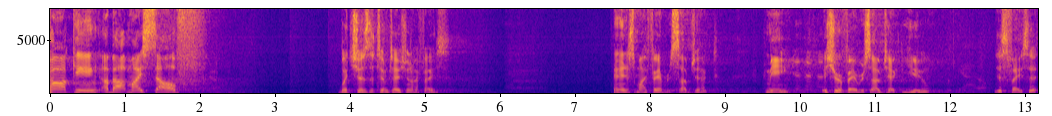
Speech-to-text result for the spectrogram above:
talking about myself, which is the temptation I face. And it's my favorite subject. Me. It's your favorite subject, you. Just face it.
